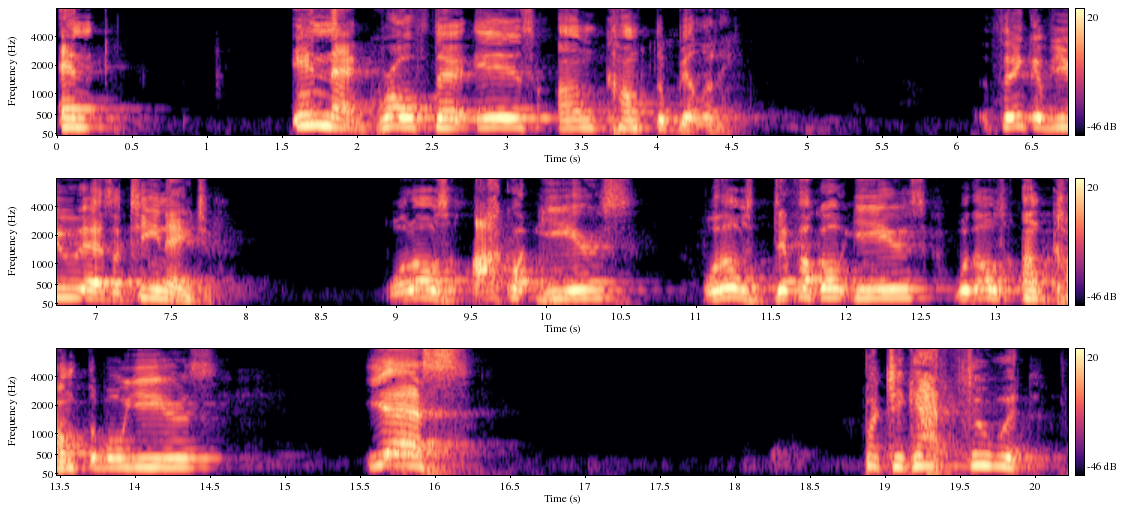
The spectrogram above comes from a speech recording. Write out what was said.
And in that growth, there is uncomfortability. Think of you as a teenager. Were those awkward years? Were those difficult years? Were those uncomfortable years? Yes. But you got through it.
